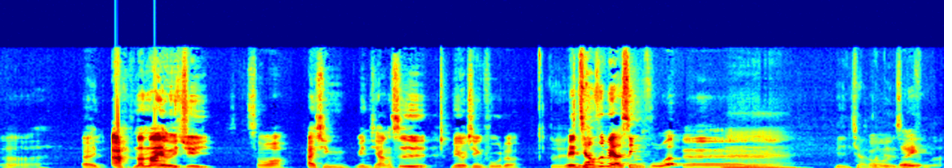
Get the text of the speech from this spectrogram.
呃哎啊，娜娜有一句什么，爱情勉强是没有幸福的，对，勉强是没有幸福的。呃，嗯，勉强是没有幸福的。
